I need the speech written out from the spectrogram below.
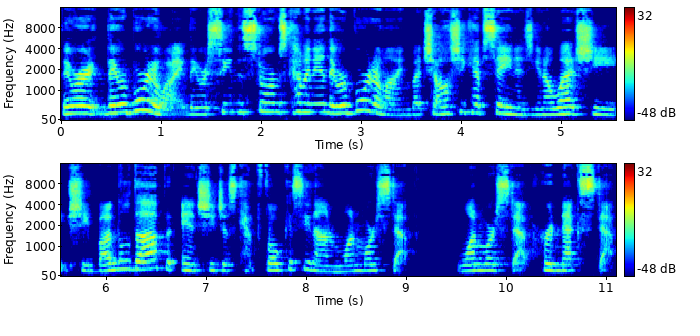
they were they were borderline. They were seeing the storms coming in. They were borderline, but she, all she kept saying is, you know what? She she bundled up and she just kept focusing on one more step, one more step, her next step.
